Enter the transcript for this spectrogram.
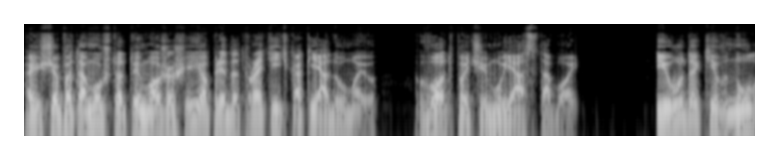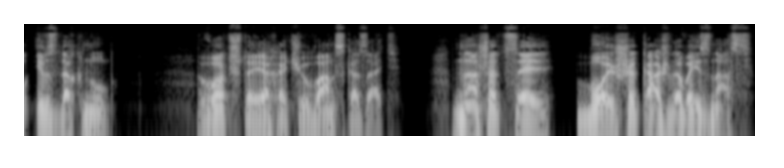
а еще потому, что ты можешь ее предотвратить, как я думаю. Вот почему я с тобой. Иуда кивнул и вздохнул. Вот что я хочу вам сказать. Наша цель больше каждого из нас.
